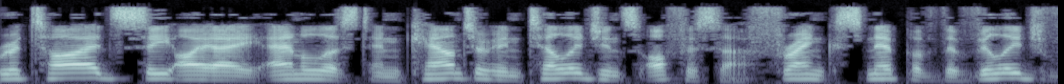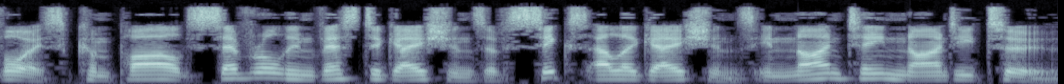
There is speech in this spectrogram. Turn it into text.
Retired CIA analyst and counterintelligence officer Frank Snepp of The Village Voice compiled several investigations of Sick's allegations in 1992.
